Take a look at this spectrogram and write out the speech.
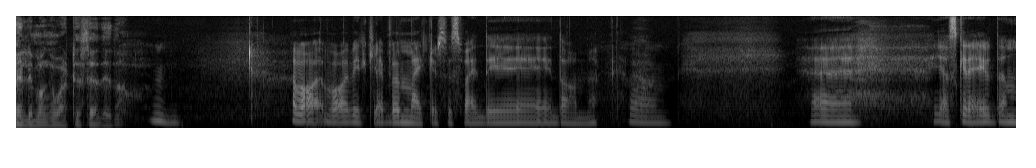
veldig mange var til stede i da. Det var, var virkelig en bemerkelsesverdig dame. Og, eh, jeg skrev den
